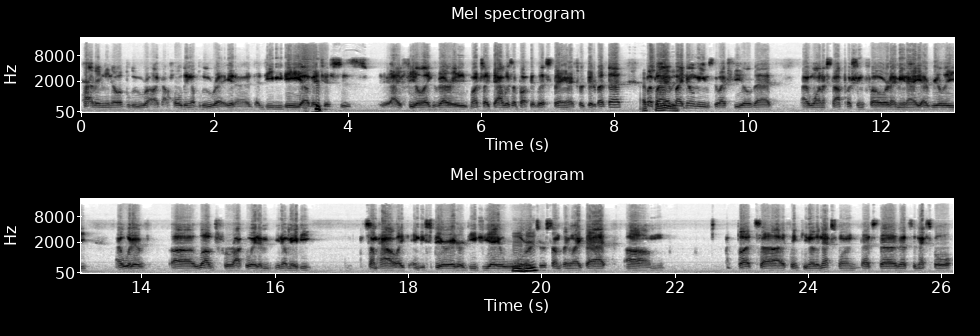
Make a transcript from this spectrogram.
having you know a blue like holding a Blu-ray, you know, a DVD of it just is. I feel like very much like that was a bucket list thing, and I feel good about that. Absolutely. But by, by no means do I feel that I want to stop pushing forward. I mean, I, I really, I would have uh, loved for Rockaway to, you know, maybe somehow like Indie Spirit or DGA awards or something like that. Um, but uh, I think you know the next one. That's the that's the next goal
